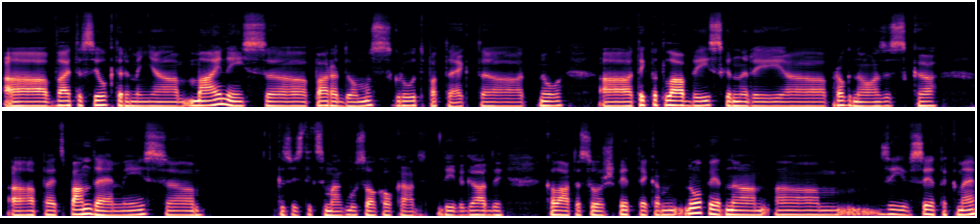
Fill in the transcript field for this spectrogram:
Uh, vai tas ilgtermiņā mainīs uh, paradumus, grūti pateikt. Uh, nu, uh, tikpat labi izskan arī uh, prognozes, ka uh, pēc pandēmijas. Uh, kas visticamāk būs vēl kaut kādi divi gadi, klātesoši pietiekami nopietnā um, dzīves ietekmē.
